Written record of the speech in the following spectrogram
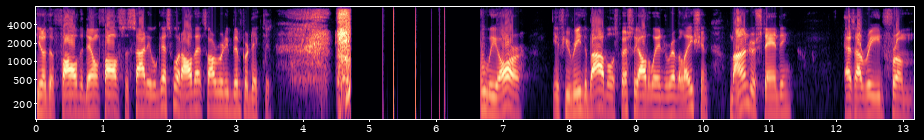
you know, the fall, the downfall of society. Well, guess what? All that's already been predicted. Who we are, if you read the Bible, especially all the way into Revelation, my understanding, as I read from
